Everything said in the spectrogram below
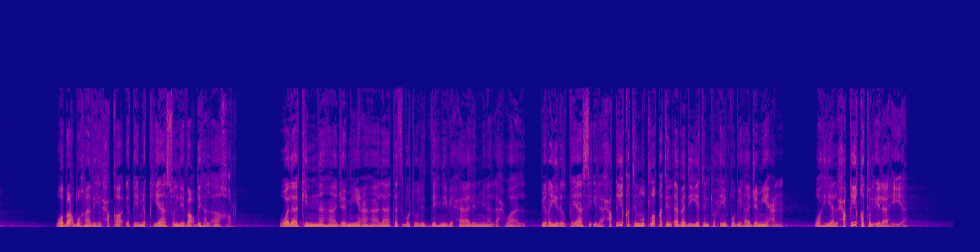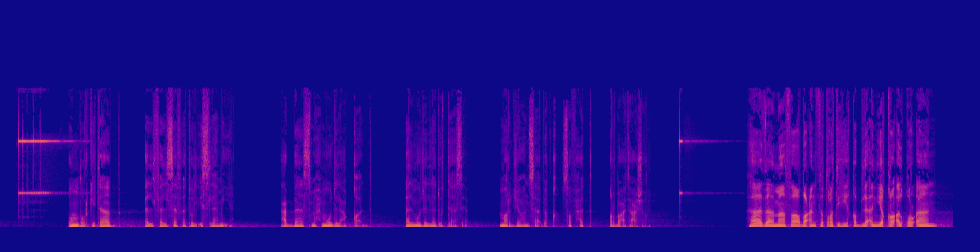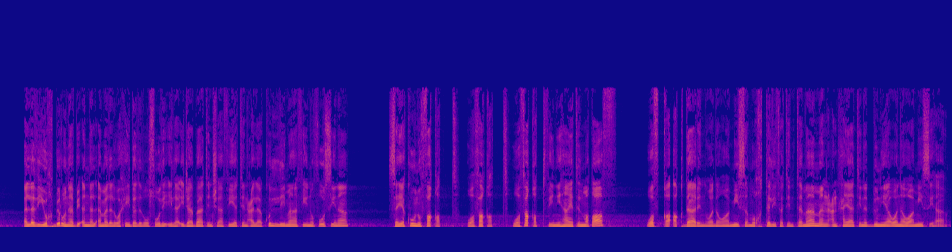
وبعض هذه الحقائق مقياس لبعضها الآخر ولكنها جميعها لا تثبت للذهن بحال من الأحوال. بغير القياس إلى حقيقة مطلقة أبدية تحيط بها جميعا وهي الحقيقة الإلهية. انظر كتاب الفلسفة الإسلامية عباس محمود العقاد المجلد التاسع مرجع سابق صفحة أربعة عشر. هذا ما فاض عن فطرته قبل أن يقرأ القرآن الذي يخبرنا بأن الأمل الوحيد للوصول إلى إجابات شافية على كل ما في نفوسنا سيكون فقط وفقط وفقط في نهاية المطاف وفق أقدار ونواميس مختلفة تماما عن حياتنا الدنيا ونواميسها.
